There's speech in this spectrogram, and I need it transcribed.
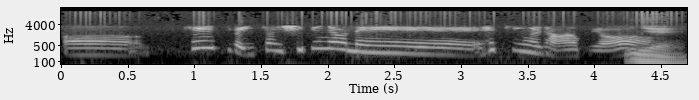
어, KT가 2012년에 해킹을 당하고요. 예.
